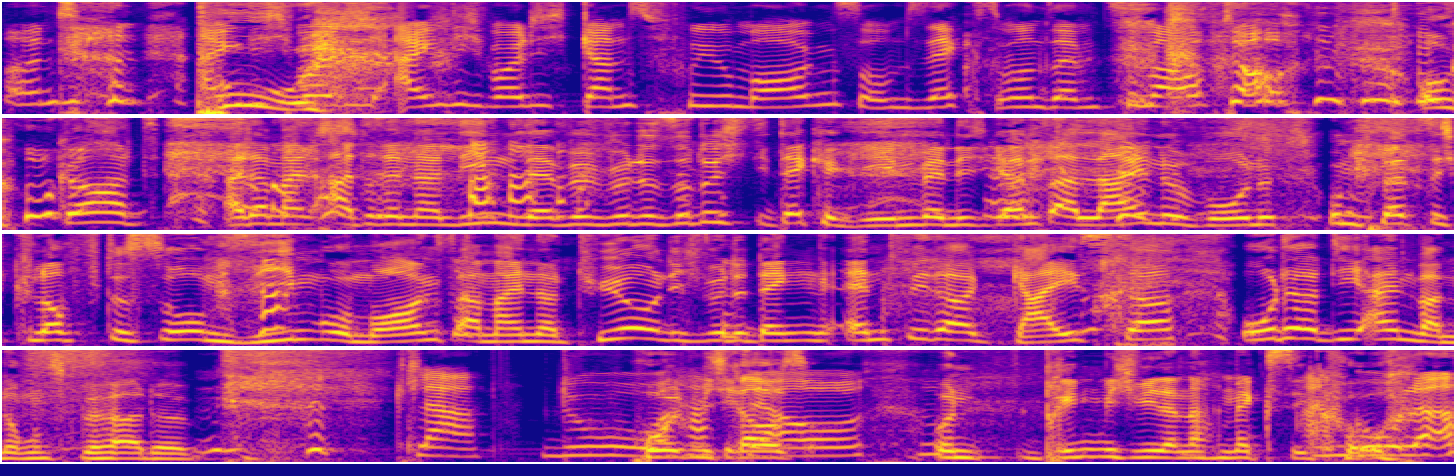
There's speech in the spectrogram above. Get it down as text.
Und dann, eigentlich, wollte ich, eigentlich wollte ich ganz früh morgens so um 6 Uhr in seinem Zimmer auftauchen. Oh Gott, Alter, mein Adrenalinlevel würde so durch die Decke gehen, wenn ich ganz alleine wohne und plötzlich klopft es so um 7 Uhr morgens an meiner Tür und ich würde denken, entweder Geister oder die Einwanderungsbehörde Klar, du holt mich raus auch und bringt mich wieder nach Mexiko. Angola.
